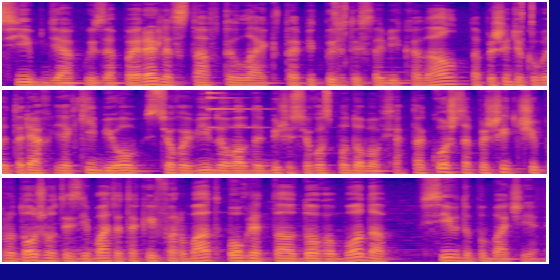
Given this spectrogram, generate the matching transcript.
Всім дякую за перегляд, ставте лайк та підписуйтесь на мій канал. Напишіть у коментарях, який біом з цього відео вам найбільше всього сподобався. Також напишіть, чи продовжувати знімати такий формат огляд на одного мода. Всім до побачення.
